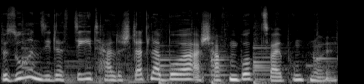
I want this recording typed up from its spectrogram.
besuchen Sie das digitale Stadtlabor Aschaffenburg 2.0.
